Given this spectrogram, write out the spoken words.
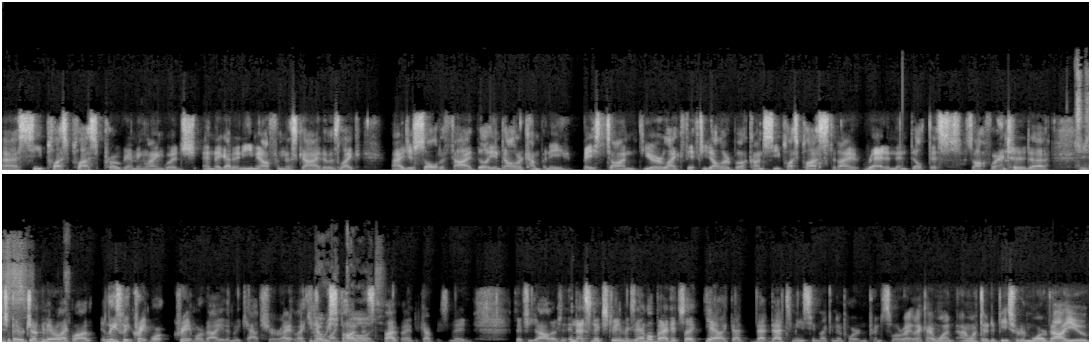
uh, C++ programming language, and they got an email from this guy that was like, "I just sold a five billion dollar company based on your like fifty dollar book on C++ that I read and then built this software." And uh, so they were joking. They were like, "Well, at least we create more create more value than we capture, right? Like you know, Oh we spawned God. this five billion companies and made fifty dollars, and that's an extreme example, but I think it's like, yeah, like that that that to me seemed like an important principle, right? Like I want I want there to be sort of more value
